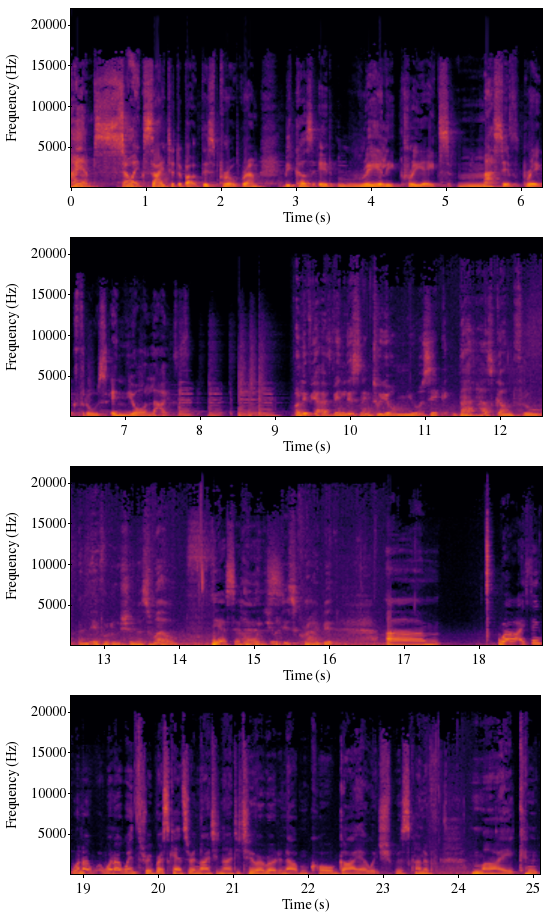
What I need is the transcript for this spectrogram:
I am so excited about this program because it really creates massive breakthroughs in your life. Olivia, I've been listening to your music. That has gone through an evolution as well. Yes, it How has. would you describe it? Um, well, I think when I when I went through breast cancer in 1992, I wrote an album called Gaia, which was kind of my con-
